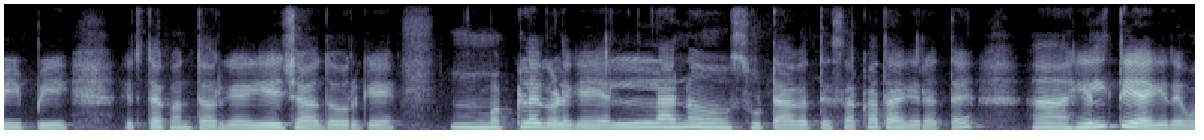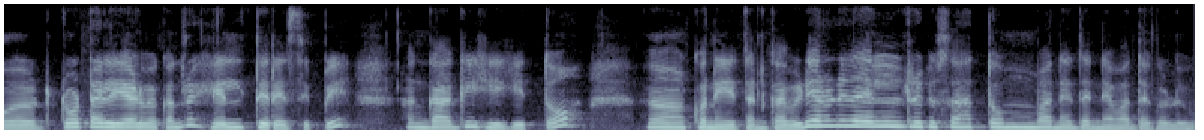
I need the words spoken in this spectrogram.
ಬಿ ಪಿ ಇರ್ತಕ್ಕಂಥವ್ರಿಗೆ ಏಜ್ ಆದವ್ರಿಗೆ ಮಕ್ಕಳುಗಳಿಗೆ ಎಲ್ಲನೂ ಸೂಟ್ ಆಗುತ್ತೆ, ಸಖತ್ತಾಗಿರುತ್ತೆ. ಹೆಲ್ತಿಯಾಗಿದೆ ಟೋಟಲಿ ಹೇಳ್ಬೇಕಂದ್ರೆ ಹೆಲ್ತಿ ರೆಸಿಪಿ ಹಾಗಾಗಿ ಹೀಗಿತ್ತು. ಕೊನೆಯ ತನಕ ವಿಡಿಯೋ ನೋಡಿದ ಎಲ್ರಿಗೂ ಸಹ ತುಂಬಾ ಧನ್ಯವಾದಗಳು.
